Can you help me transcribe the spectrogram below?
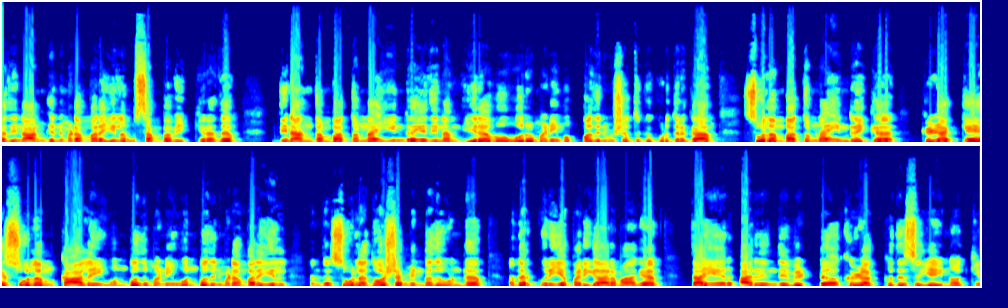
பதினான்கு நிமிடம் வரையிலும் சம்பவிக்கிறது. தினாந்தம் பார்த்தோம்னா இன்றைய தினம் இரவு ஒரு மணி முப்பது நிமிஷத்துக்கு கொடுத்திருக்கா சூலம் பார்த்தோம்னா இன்றைக்கு கிழக்கே சூலம் காலை ஒன்பது மணி ஒன்பது நிமிடம் வரையில் அந்த சூல தோஷம் என்பது உண்டு. அதற்குரிய பரிகாரமாக தயிர் அறிந்து விட்டு கிழக்கு திசையை நோக்கி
